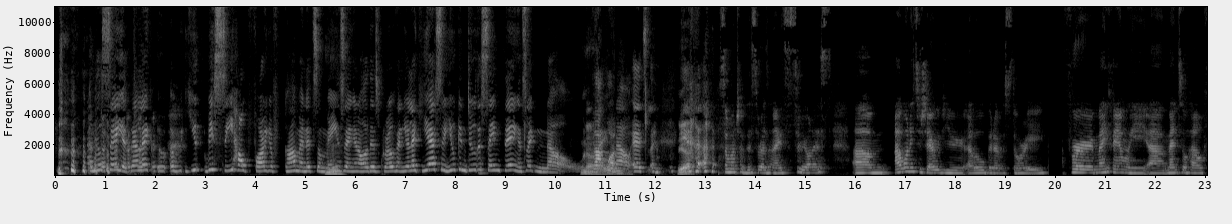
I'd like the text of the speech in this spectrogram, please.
and they'll say it. They're like, uh, uh, you, we see how far you've come, and it's mm. amazing, mm. and all this growth. And you're like, yeah, so you can do the same thing. It's like, no, no, that one. No, it's like, yeah. yeah. So much of this resonates, to be honest. Um, I wanted to share with you a little bit of a story for my family, uh, mental health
